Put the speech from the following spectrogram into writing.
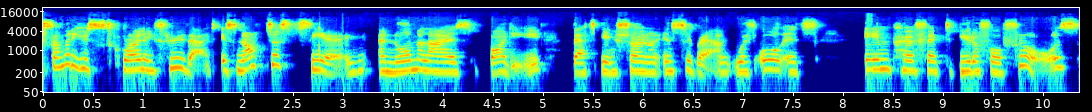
somebody who's scrolling through that is not just seeing a normalized body that's being shown on Instagram with all its imperfect, beautiful flaws,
